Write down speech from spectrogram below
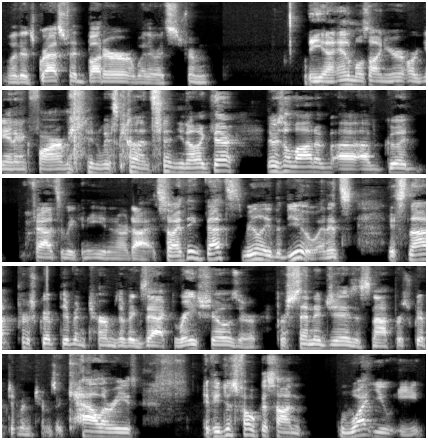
whether it's grass-fed butter or whether it's from the uh, animals on your organic farm in Wisconsin. You know, like there, there's a lot of uh, of good fats that we can eat in our diet. So I think that's really the view, and it's it's not prescriptive in terms of exact ratios or percentages. It's not prescriptive in terms of calories. If you just focus on what you eat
